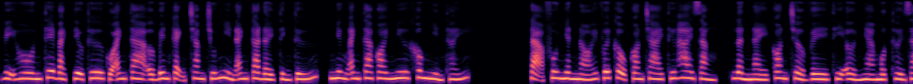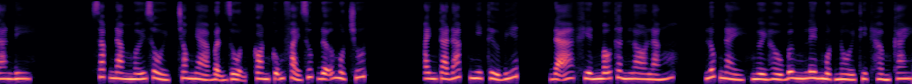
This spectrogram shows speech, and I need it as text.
Vị hôn thê bạch tiểu thư của anh ta ở bên cạnh chăm chú nhìn anh ta đầy tình tứ, nhưng anh ta coi như không nhìn thấy. Tạ phu nhân nói với cậu con trai thứ hai rằng, lần này con trở về thì ở nhà một thời gian đi. Sắp năm mới rồi, trong nhà bận rộn con cũng phải giúp đỡ một chút. Anh ta đáp nhi thử biết, đã khiến mẫu thân lo lắng. Lúc này, người hầu bưng lên một nồi thịt hầm cay.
